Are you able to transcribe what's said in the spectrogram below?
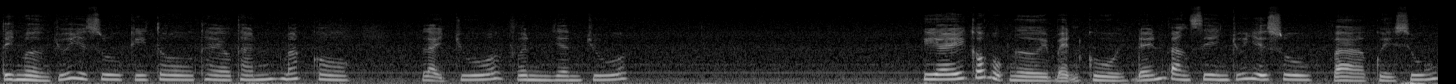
Tin mừng Chúa Giêsu Kitô theo Thánh Marco. Lạy Chúa, vinh danh Chúa. Khi ấy có một người bệnh cùi đến van xin Chúa Giêsu và quỳ xuống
